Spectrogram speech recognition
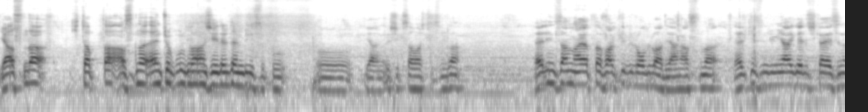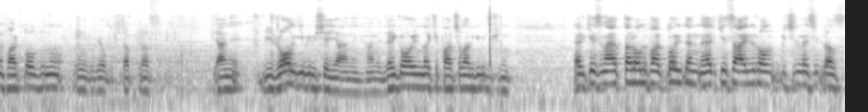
Ya aslında kitapta aslında en çok vurgulanan şeylerden birisi bu. Yani ışık savaşçısında her insanın hayatta farklı bir rolü var. Yani aslında herkesin dünyaya geliş hikayesinin farklı olduğunu vurguluyor bu kitap biraz. Yani bir rol gibi bir şey yani. Hani Lego oyundaki parçalar gibi düşünün. Herkesin hayatta rolü farklı o yüzden herkese aynı rol biçilmesi biraz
